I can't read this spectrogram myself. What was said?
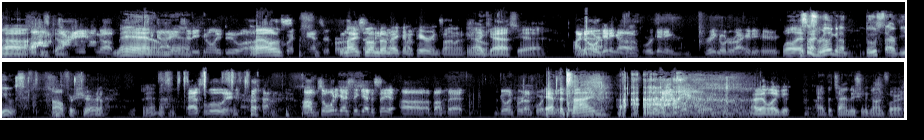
Oh, he's sorry, he hung up. Man, oh, yeah, he man. said he can only do uh, Well, one quick answer for us, Nice then of him to hang up. make an appearance on it. I guess, yeah. I know we're getting uh we're getting great notoriety here. Well, This it's is really gonna boost our views. oh for sure. Yeah. Absolutely. um. So, what do you guys think you had to say uh, about that? Going for it on fourth. At the time, not going for it. I didn't like it. at the time they should have gone for it.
